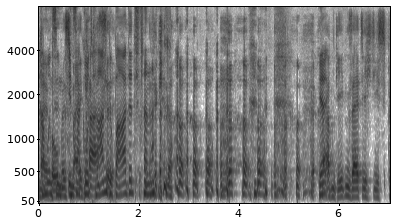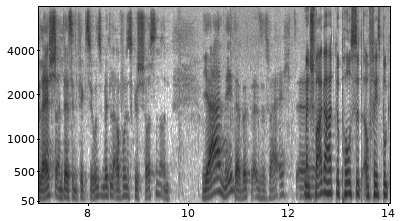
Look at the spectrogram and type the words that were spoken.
haben uns in, in Sakrotan gebadet. Dann. genau. ja. Haben gegenseitig die Splash an Desinfektionsmittel auf uns geschossen und ja, nee, da wird, also es war echt. Äh mein Schwager hat gepostet auf Facebook,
